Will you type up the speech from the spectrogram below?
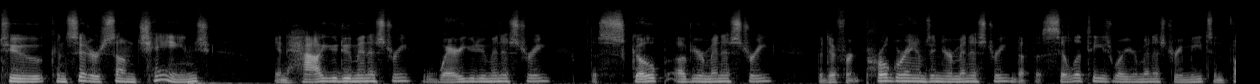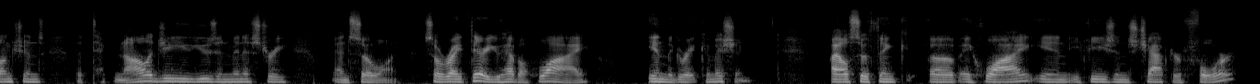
to consider some change in how you do ministry, where you do ministry, the scope of your ministry, the different programs in your ministry, the facilities where your ministry meets and functions, the technology you use in ministry, and so on. So, right there, you have a why in the Great Commission. I also think of a why in Ephesians chapter 4,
